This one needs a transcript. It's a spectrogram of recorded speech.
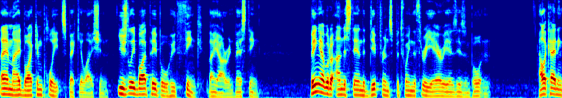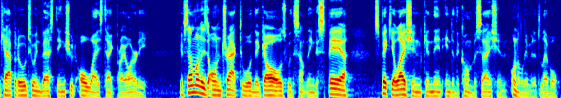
they are made by complete speculation, usually by people who think they are investing. Being able to understand the difference between the three areas is important. Allocating capital to investing should always take priority. If someone is on track toward their goals with something to spare, speculation can then enter the conversation on a limited level.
